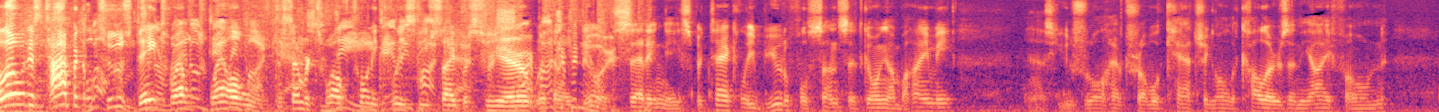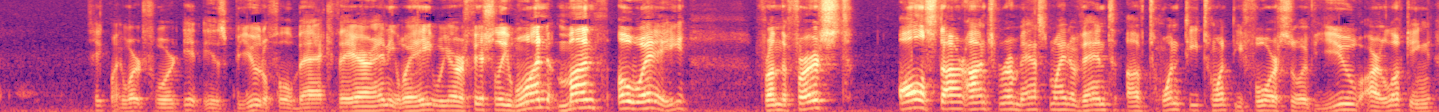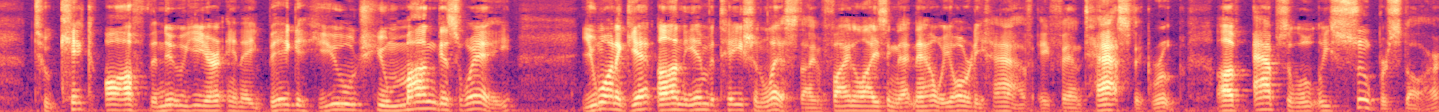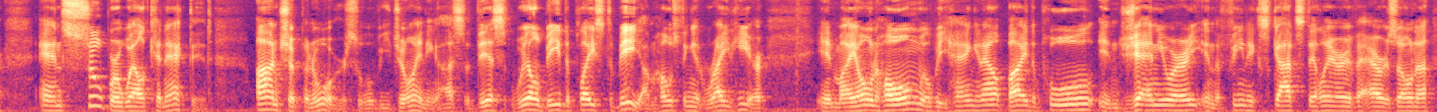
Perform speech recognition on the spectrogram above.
Hello, it is Topical Welcome Tuesday, to 12 12, Podcast, December 12, the 23. Steve Sipress here with an idyllic setting, a spectacularly beautiful sunset going on behind me. As usual, I have trouble catching all the colors in the iPhone. Take my word for it, it is beautiful back there. Anyway, we are officially one month away from the first All Star Entrepreneur Mastermind event of 2024. So if you are looking to kick off the new year in a big, huge, humongous way, you want to get on the invitation list. I'm finalizing that now. We already have a fantastic group of absolutely superstar and super well connected entrepreneurs who will be joining us. This will be the place to be. I'm hosting it right here in my own home. We'll be hanging out by the pool in January in the Phoenix, Scottsdale area of Arizona.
